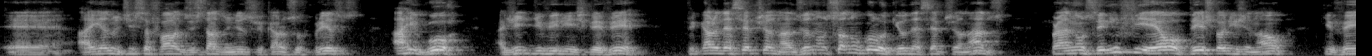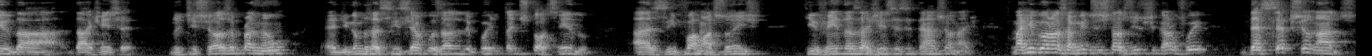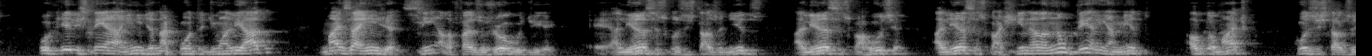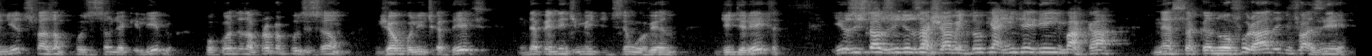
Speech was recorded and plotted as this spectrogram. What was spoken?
É, aí a notícia fala que os Estados Unidos ficaram surpresos. A rigor, a gente deveria escrever, ficaram decepcionados. Eu não, só não coloquei o decepcionados para não ser infiel ao texto original que veio da, da agência noticiosa, para não, é, digamos assim, ser acusado depois de estar distorcendo as informações que vem das agências internacionais. Mas, rigorosamente, os Estados Unidos ficaram foi decepcionados, porque eles têm a Índia na conta de um aliado, mas a Índia, sim, ela faz o jogo de é, alianças com os Estados Unidos, alianças com a Rússia, alianças com a China, ela não tem alinhamento automático com os Estados Unidos, faz uma posição de equilíbrio por conta da própria posição geopolítica deles, independentemente de ser um governo de direita, e os Estados Unidos achavam então que a Índia iria embarcar nessa canoa furada de fazer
